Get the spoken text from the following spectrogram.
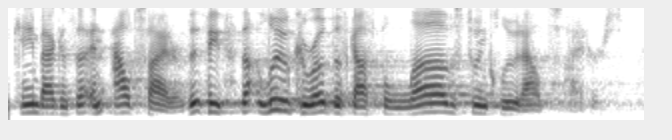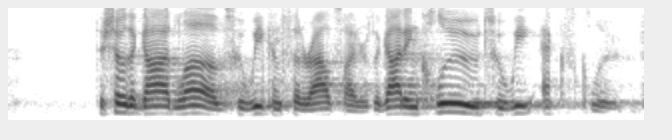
He came back and said, an outsider. This, see, Luke, who wrote this gospel, loves to include outsiders to show that God loves who we consider outsiders, that God includes who we exclude,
